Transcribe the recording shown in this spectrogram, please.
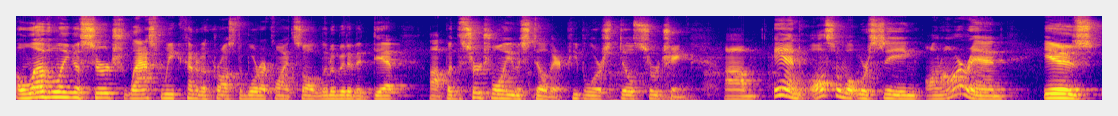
a, leveling of search. Last week, kind of across the board, our clients saw a little bit of a dip, uh, but the search volume is still there. People are still searching. Um, and also, what we're seeing on our end is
